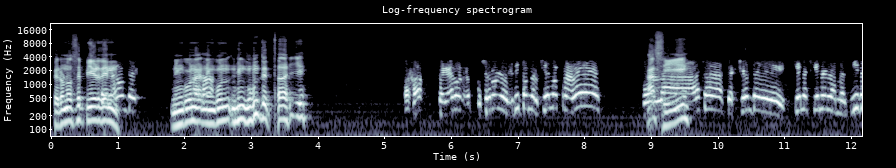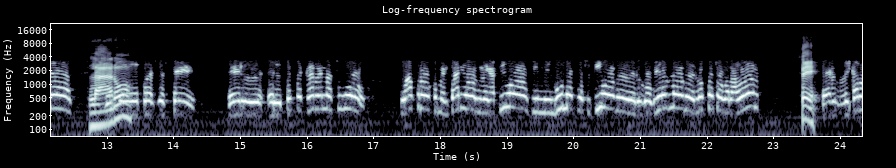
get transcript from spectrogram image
pero no se pierden ninguna, Ajá. ningún, ningún detalle. Pusieron el grito en el cielo otra vez. Por Ah, la, sí. Esa sección de quiénes tienen las mentiras. Claro. Este, pues este, el, el Pepe Cárdenas tuvo cuatro comentarios negativos y ninguno positivo del gobierno de López Obrador. Sí. El Ricardo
